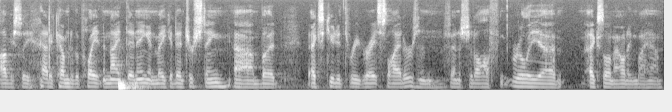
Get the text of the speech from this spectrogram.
obviously had to come to the plate in the ninth inning and make it interesting, um, but executed three great sliders and finished it off. Really uh, excellent outing by him.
